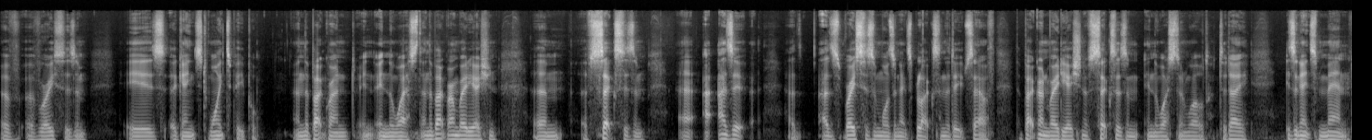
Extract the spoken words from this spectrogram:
of, of racism is against white people and the background in, in the West and the background radiation um, of sexism uh, as it as, racism was against blacks in the deep south the background radiation of sexism in the western world today is against men.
